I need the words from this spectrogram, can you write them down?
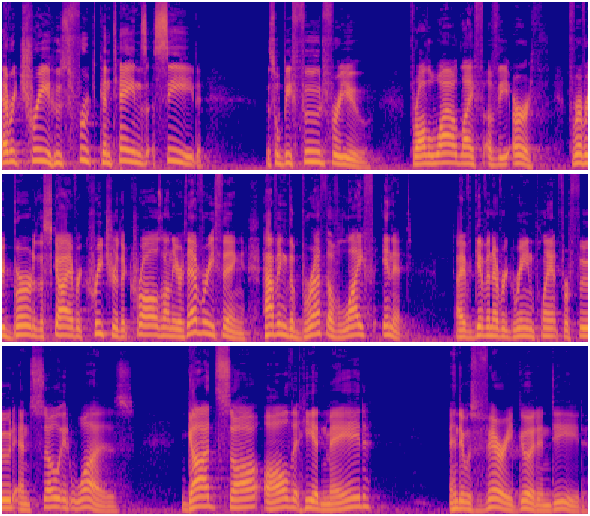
every tree whose fruit contains seed. This will be food for you, for all the wildlife of the earth, for every bird of the sky, every creature that crawls on the earth, everything having the breath of life in it. I have given every green plant for food, and so it was. God saw all that he had made, and it was very good indeed.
